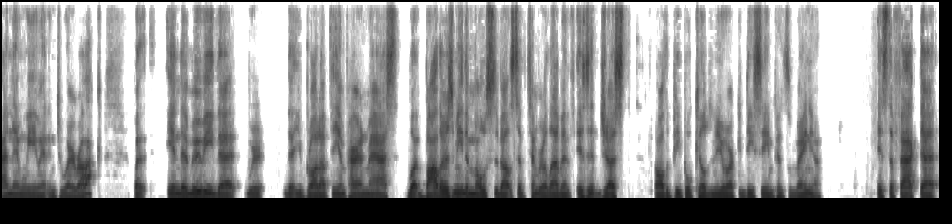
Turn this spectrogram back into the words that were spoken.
and then we went into iraq but in the movie that we're that you brought up the empire en Mass, what bothers me the most about september 11th isn't just all the people killed in new york and dc and pennsylvania it's the fact that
